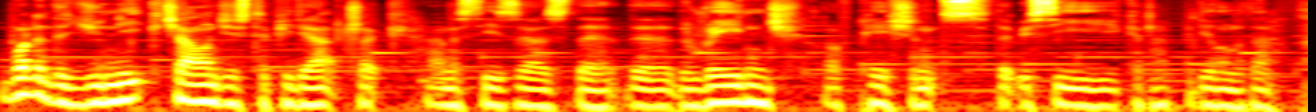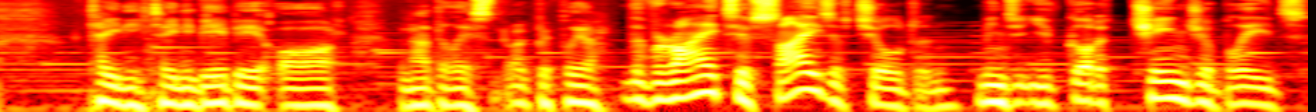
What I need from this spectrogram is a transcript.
One of the unique challenges to paediatric anaesthesia is the, the, the range of patients that we see. You can have, be dealing with a tiny, tiny baby or an adolescent rugby player. The variety of size of children means that you've got to change your blades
